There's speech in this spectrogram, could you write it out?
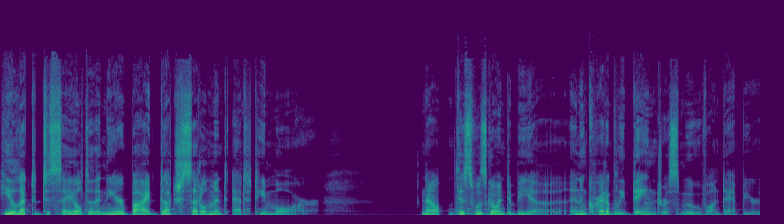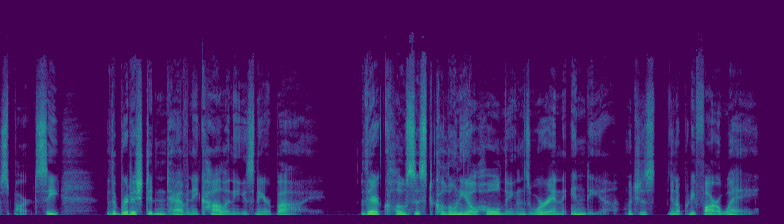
he elected to sail to the nearby Dutch settlement at Timor. Now, this was going to be a, an incredibly dangerous move on Dampier's part. See, the British didn't have any colonies nearby. Their closest colonial holdings were in India, which is, you know, pretty far away.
